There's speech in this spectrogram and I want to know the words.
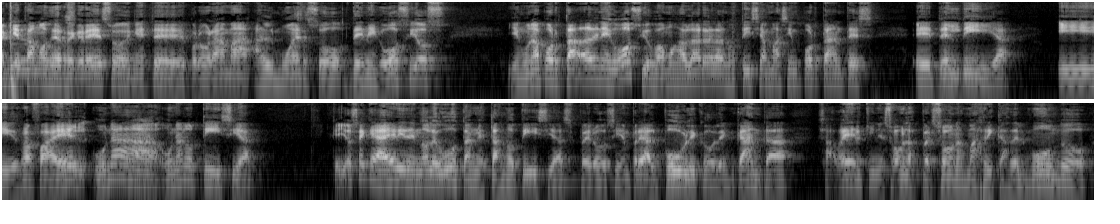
Aquí estamos de regreso en este programa Almuerzo de Negocios. Y en una portada de negocios vamos a hablar de las noticias más importantes eh, del día. Y Rafael, una, una noticia que yo sé que a Eriden no le gustan estas noticias, pero siempre al público le encanta saber quiénes son las personas más ricas del mundo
